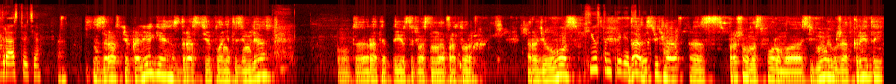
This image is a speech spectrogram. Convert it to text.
Здравствуйте. Здравствуйте, коллеги. Здравствуйте, планета Земля. Вот, э, рад я приветствовать вас на просторах Радио ВОЗ. Хьюстон Да, приветствует. действительно, э, прошел у нас форум э, седьмой, уже открытый,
